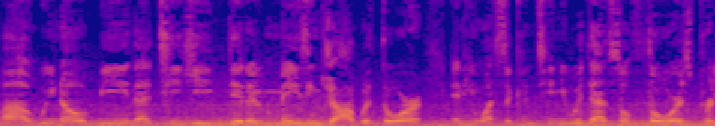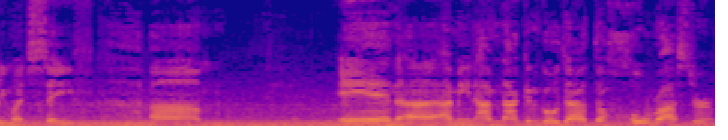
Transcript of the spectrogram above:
Uh, we know being that Taika did an amazing job with Thor, and he wants to continue with that, so Thor is pretty much safe. Um, and uh, I mean, I'm not going to go down the whole roster,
